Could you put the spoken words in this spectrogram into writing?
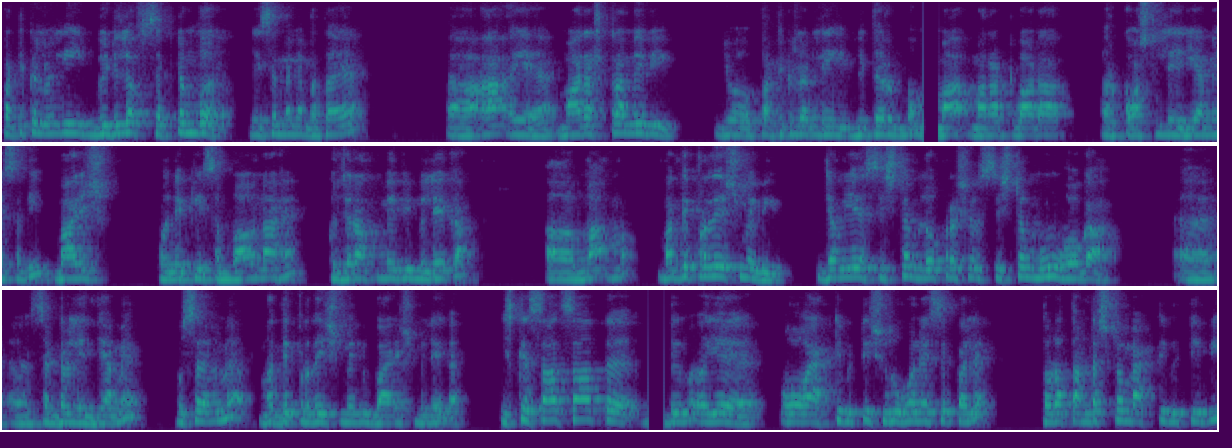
पर्टिकुलरली मिडिल ऑफ़ सितंबर जैसे मैंने बताया महाराष्ट्र में भी जो पर्टिकुलरली विदर्भ मराठवाड़ा और कोस्टल एरिया में सभी बारिश होने की संभावना है। गुजरात में भी मिलेगा। मध्य प्रदेश में भी जब ये system low pressure system move होगा सेंट्रल इंडिया में उस समय में मध्य प्रदेश में भी बारिश मिलेगा। इसके साथ साथ ये, वो एक्टिविटी शुरू होने से पहले थोड़ा थंडरस्टॉर्म एक्टिविटी भी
